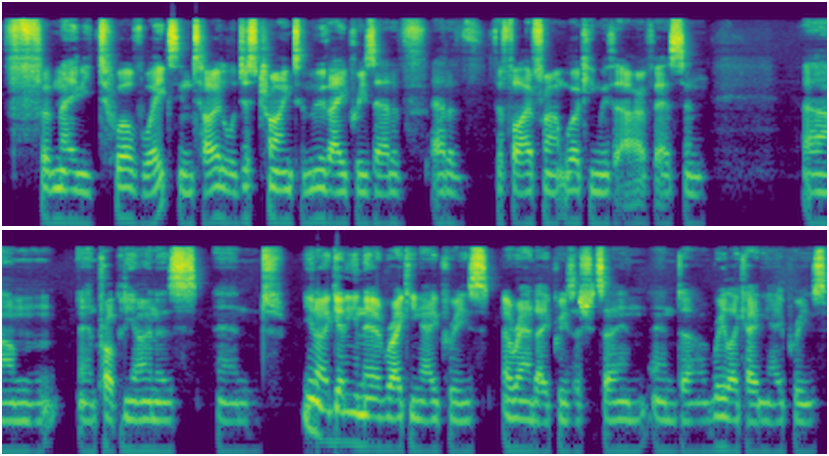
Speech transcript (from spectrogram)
for maybe 12 weeks in total, just trying to move apiaries out of out of the fire front, working with RFS and um, and property owners, and you know, getting in there, raking apiaries around apiaries, I should say, and and uh, relocating apiaries.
